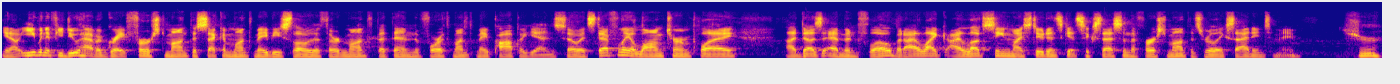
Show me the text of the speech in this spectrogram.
you know, even if you do have a great first month, the second month may be slow, the third month, but then the fourth month may pop again. So it's definitely a long term play. Uh, does ebb and flow, but I like I love seeing my students get success in the first month. It's really exciting to me. Sure.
